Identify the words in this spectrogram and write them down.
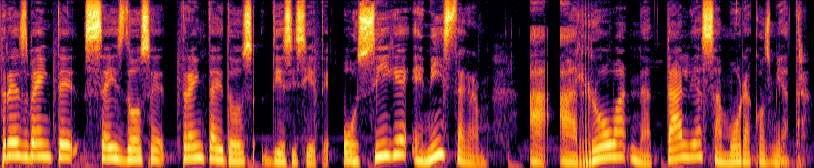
320-612-3217 o sigue en Instagram a arroba Natalia Zamora Cosmiatra.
